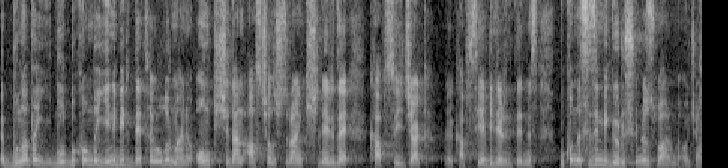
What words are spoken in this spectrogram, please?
E, Buna da bu, bu konuda yeni bir detay olur mu? Hani 10 kişiden az çalıştıran kişileri de kapsayacak, e, kapsayabilir dediniz. Bu konuda sizin bir görüşünüz var mı hocam?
